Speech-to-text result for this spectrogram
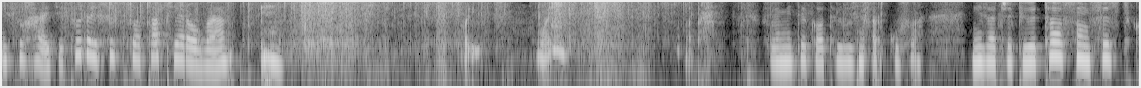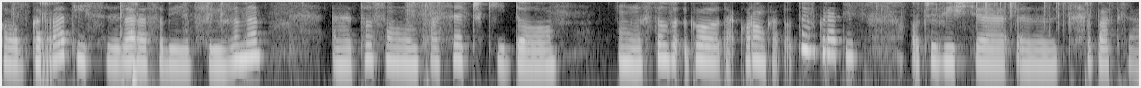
I słuchajcie, tutaj wszystko papierowe. Oj, oj. Dobra, żeby mi tylko te luźne arkusze nie zaczepiły. To są wszystko gratis. Zaraz sobie je przyjrzymy. E, To są paseczki do Są, ko, tak, koronka to też gratis. Oczywiście y, herbatka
